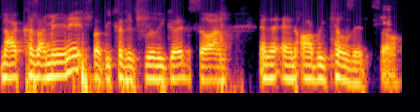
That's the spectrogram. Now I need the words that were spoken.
not because I'm in it, but because it's really good. So I'm and and Aubrey kills it. So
